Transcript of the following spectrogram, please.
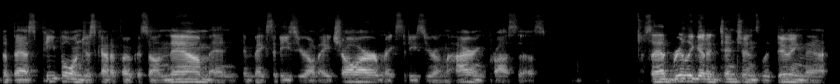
the best people and just kind of focus on them. And it makes it easier on HR, makes it easier on the hiring process. So I had really good intentions with doing that.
